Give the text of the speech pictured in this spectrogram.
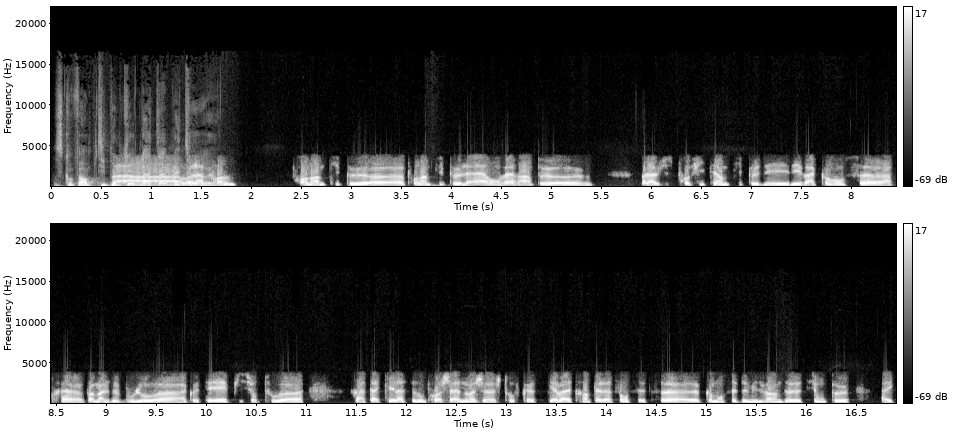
Parce qu'on fait un petit peu le tour de la table et Bah, voilà, tout. prendre, prendre un petit peu, prendre un petit peu l'air. On verra un peu, voilà, juste profiter un petit peu des, des vacances euh, après euh, pas mal de boulot euh, à côté, et puis surtout rattaquer la saison prochaine. Moi, je, je trouve que ce qui va être intéressant, c'est de euh, commencer 2022 si on peut avec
